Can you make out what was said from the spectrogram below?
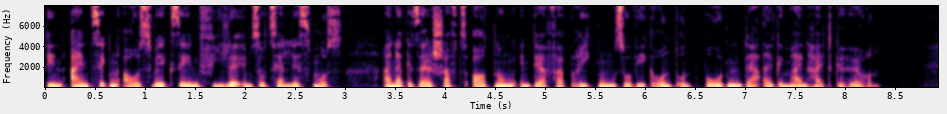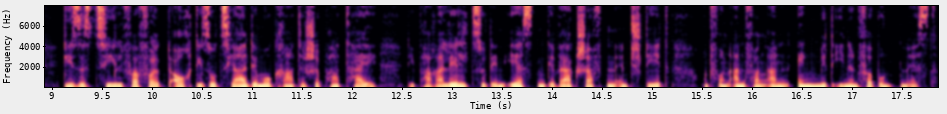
Den einzigen Ausweg sehen viele im Sozialismus, einer Gesellschaftsordnung, in der Fabriken sowie Grund und Boden der Allgemeinheit gehören. Dieses Ziel verfolgt auch die Sozialdemokratische Partei, die parallel zu den ersten Gewerkschaften entsteht und von Anfang an eng mit ihnen verbunden ist.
